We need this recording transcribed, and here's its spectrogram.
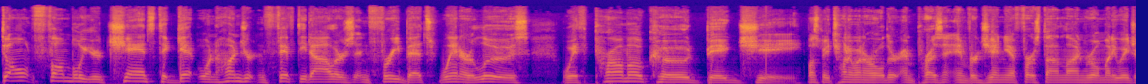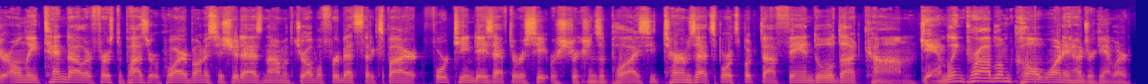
Don't fumble your chance to get $150 in free bets, win or lose, with promo code Big G. Must be 21 or older and present in Virginia. First online real money wager only. $10 first deposit required. Bonus issued as non-withdrawable free bets that expire 14 days after receipt. Restrictions apply. See terms at sportsbook.fanduel.com. Gambling problem? Call 1-800-GAMBLER.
